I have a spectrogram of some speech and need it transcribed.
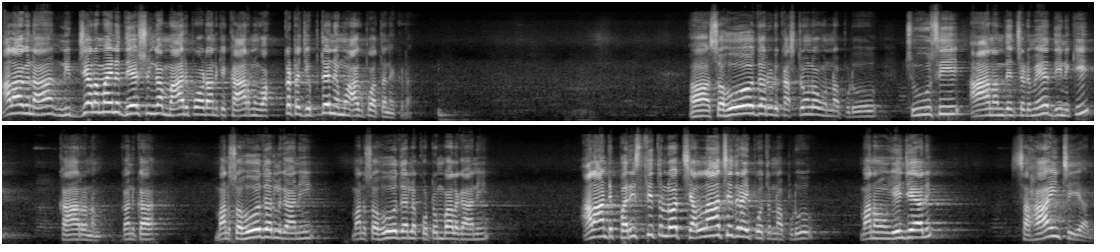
అలాగన నిర్జలమైన దేశంగా మారిపోవడానికి కారణం ఒక్కట చెప్తే నేను ఆగిపోతాను ఇక్కడ. ఆ సహోదరుడు కష్టంలో ఉన్నప్పుడు చూసి ఆనందించడమే దీనికి కారణం. కనుక మన సహోదరులు కానీ మన సహోదరుల కుటుంబాలు కానీ అలాంటి పరిస్థితుల్లో చెల్లాచెదురైపోతున్నప్పుడు మనం ఏం చేయాలి? సహాయం చేయాలి.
